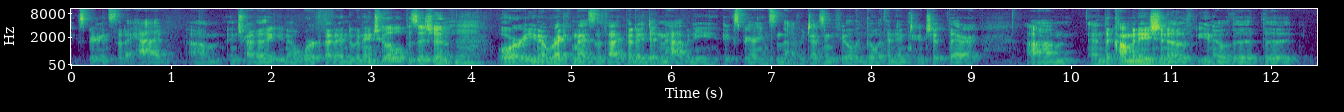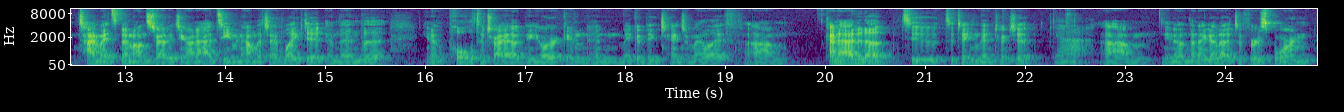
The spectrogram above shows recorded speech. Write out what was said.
experience that I had um, and try to you know work that into an entry level position, mm-hmm. or you know recognize the fact that I didn't have any experience in the advertising field and go with an internship there. Um, and the combination of you know the the time I'd spent on strategy on ad team and how much I'd liked it, and then the you know pull to try out New York and, and make a big change in my life. Um, kind of added up to to taking the internship. Yeah. Um, you know, and then I got out to Firstborn,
